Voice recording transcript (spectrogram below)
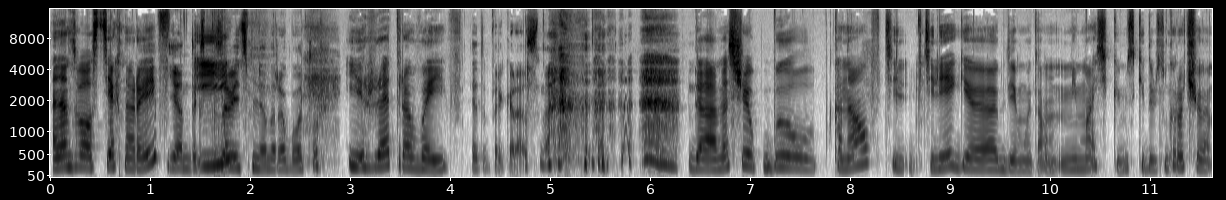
Она называлась Техно Рейв. Яндекс, и... позовите меня на работу. И Ретро Вейв. Это прекрасно. Да, у нас еще был канал в телеге, где мы там мимасиками скидывались. Ну, короче,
